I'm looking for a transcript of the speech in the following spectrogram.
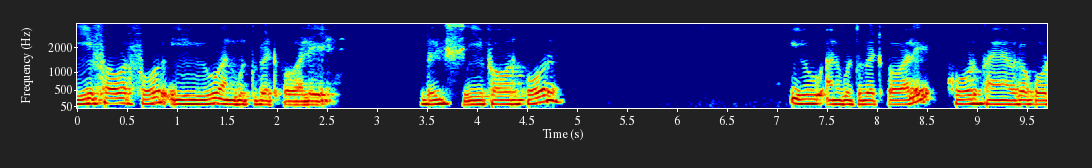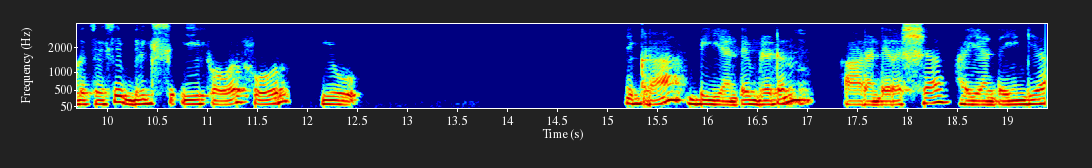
E power four U అని గుర్తుపెట్టుకోవాలి. బ్రిక్స్ ఈ పవర్ ఫోర్ యు అని గుర్తుపెట్టుకోవాలి. కోడ్ ఫైనల్గా కోడ్ వచ్చేసి BRICS E power four U ఇక్కడ బి అంటే బ్రిటన్ ఆర్ అంటే రష్యా ఐ అంటే ఇండియా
